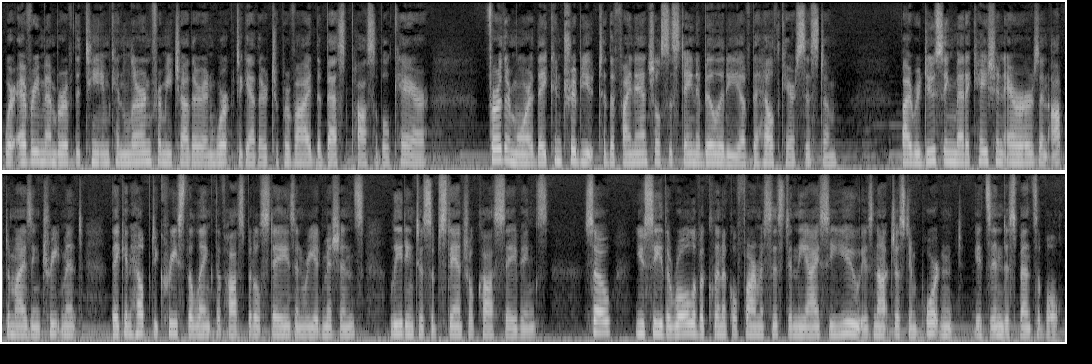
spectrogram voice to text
where every member of the team can learn from each other and work together to provide the best possible care. Furthermore, they contribute to the financial sustainability of the healthcare system. By reducing medication errors and optimizing treatment, they can help decrease the length of hospital stays and readmissions, leading to substantial cost savings. So, you see, the role of a clinical pharmacist in the ICU is not just important, it's indispensable.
